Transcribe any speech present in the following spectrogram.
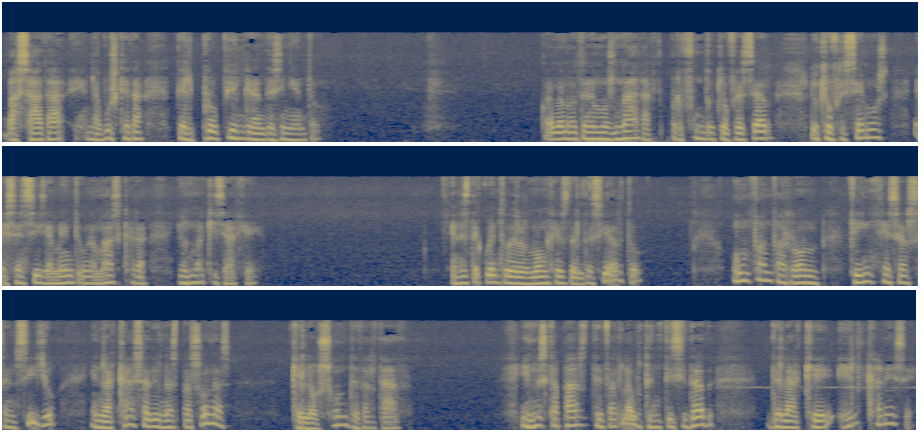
basada en la búsqueda del propio engrandecimiento. cuando no tenemos nada profundo que ofrecer, lo que ofrecemos es sencillamente una máscara y un maquillaje. En este cuento de los monjes del desierto, un fanfarrón finge ser sencillo en la casa de unas personas que lo son de verdad y no es capaz de dar la autenticidad de la que él carece.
